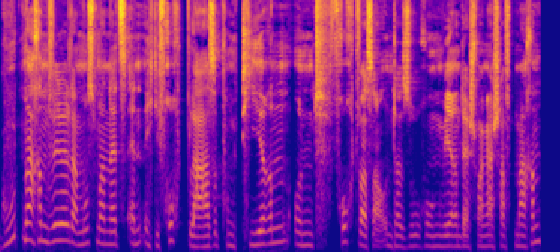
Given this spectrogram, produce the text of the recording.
gut machen will, dann muss man letztendlich die Fruchtblase punktieren und Fruchtwasseruntersuchungen während der Schwangerschaft machen.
